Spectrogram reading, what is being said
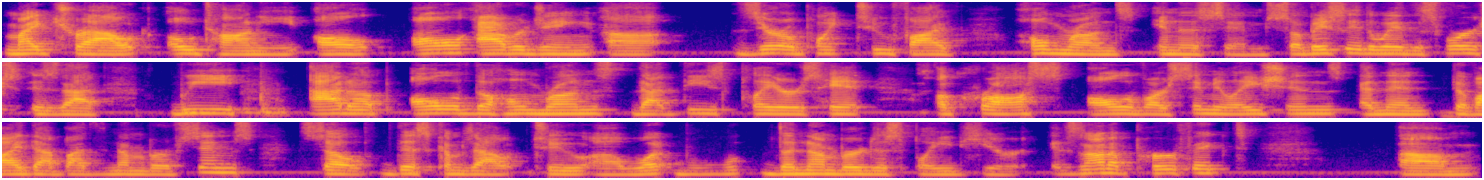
Mike Trout, Ohtani, all all averaging uh, 0.25 home runs in the Sims. So basically, the way this works is that we add up all of the home runs that these players hit across all of our simulations and then divide that by the number of sims so this comes out to uh, what w- the number displayed here it's not a perfect um,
